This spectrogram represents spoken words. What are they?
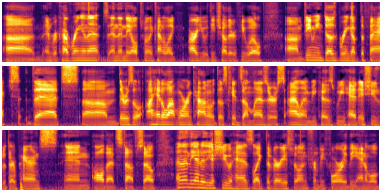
uh, and recovering in that? And then they ultimately kind of like argue with each other, if you will. Um, Damian does bring up the fact that um, there was a, I had a lot more in common with those kids on Lazarus Island because we had issues with our parents and all that stuff. So, and then the end of the issue has like the various villains from before, the animal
